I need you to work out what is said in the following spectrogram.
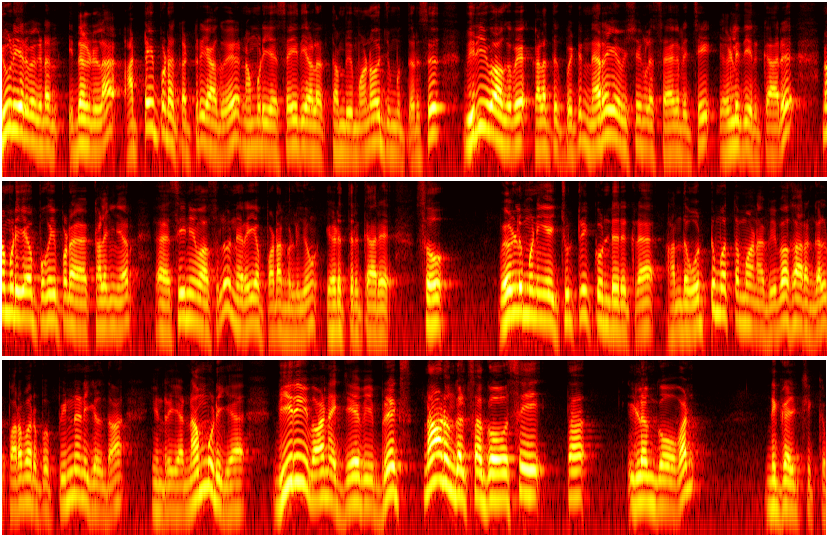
ஜூனியர் விகடன் இதழில் அட்டைப்பட கட்டுரையாகவே நம்முடைய செய்தியாளர் தம்பி மனோஜ் முத்தரசு விரிவாகவே களத்துக்கு போயிட்டு நிறைய விஷயங்களை சேகரித்து எழுதியிருக்காரு. நம்முடைய புகைப்பட கலைஞர் சீனிவாசலும் நிறைய படங்களையும் எடுத்திருக்காரு. ஸோ வேலுமணியை சுற்றி கொண்டிருக்கிற அந்த ஒட்டுமொத்தமான விவகாரங்கள் பரபரப்பு பின்னணிகள் தான் இன்றைய நம்முடைய விரிவான ஜேவி பிரேக்ஸ். நான் உங்கள் சகோ சே த இளங்கோவன். நிகழ்ச்சிக்கு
